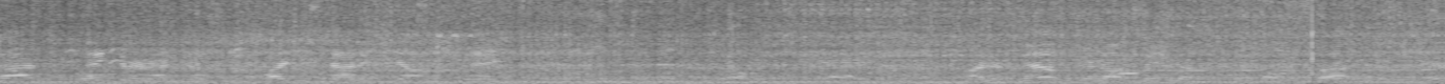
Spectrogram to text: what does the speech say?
not blinking or anything, it's just like static down the thing. I understand, but they're not saying that.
